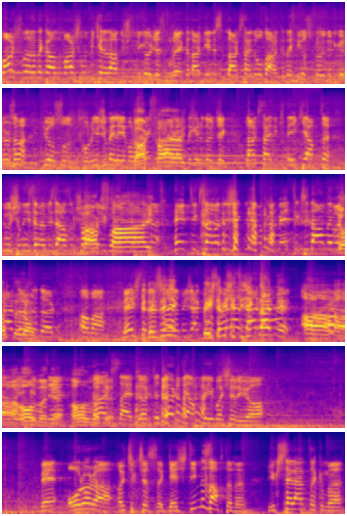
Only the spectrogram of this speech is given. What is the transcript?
Marshall arada kaldı. Marshall'ın bir kere daha düştüğünü göreceğiz. Buraya kadar diyen isim Darkseid oldu. Arkada Hios'un öldüğünü görüyoruz ama Hios'un koruyucu meleği var. Darkseid. tekrar geri dönecek. Darkseid 2'de 2 yaptı. Lucian'ı izlememiz lazım. Şu anda 3'te 3 Darkseid. yaptı. Alabilecek mi diye bakıyorum. Hatrix'i de almayı başardı Dörtte 4'te 4. Ama 5'te Bir de 5 özellik. olamayacak. 5'te 5 Muhtemelen yetecekler mi? Aa, olmadı, olmadı. Darkseid 4'te 4 yapmayı başarıyor. Ve Aurora açıkçası geçtiğimiz haftanın yükselen takımı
